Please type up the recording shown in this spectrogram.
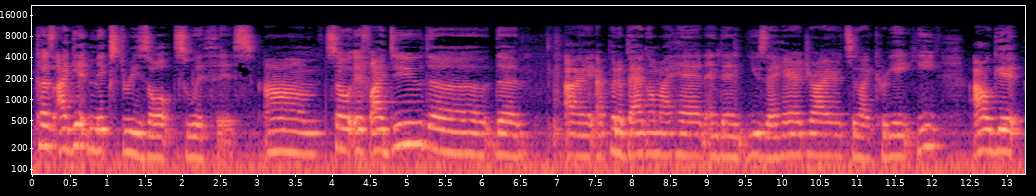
because I get mixed results with this. Um, so if I do the the I, I put a bag on my head and then use a hair dryer to like create heat, I'll get,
